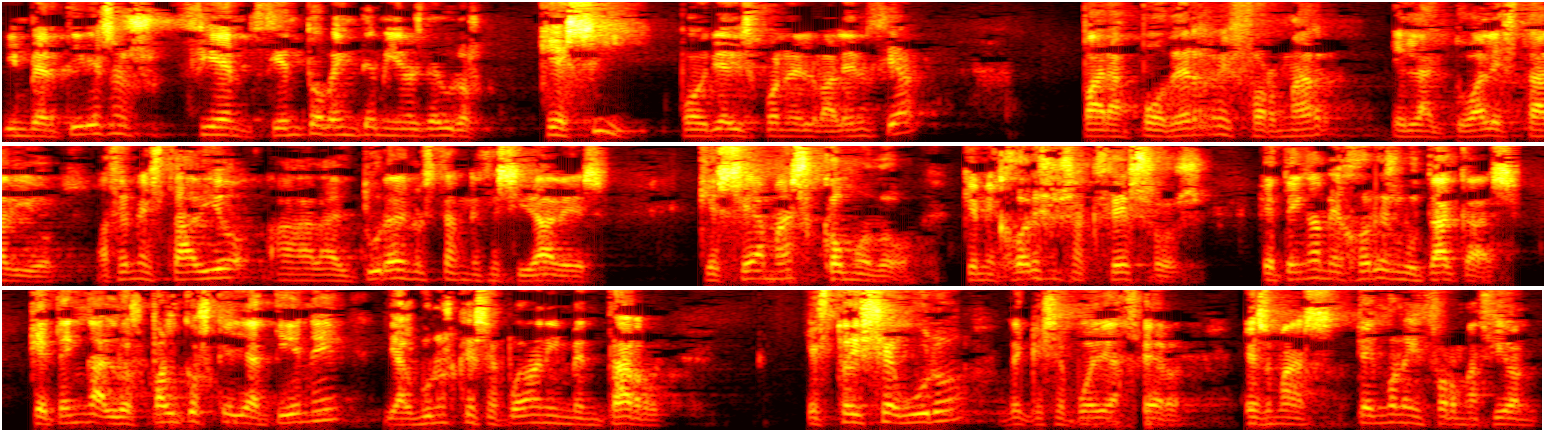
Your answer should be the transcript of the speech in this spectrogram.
invertir esos 100, 120 millones de euros que sí podría disponer el Valencia para poder reformar el actual estadio, hacer un estadio a la altura de nuestras necesidades, que sea más cómodo, que mejore sus accesos, que tenga mejores butacas, que tenga los palcos que ya tiene y algunos que se puedan inventar. Estoy seguro de que se puede hacer. Es más, tengo la información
